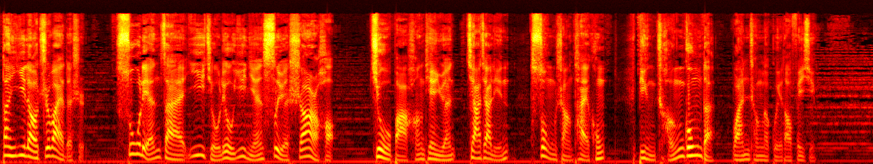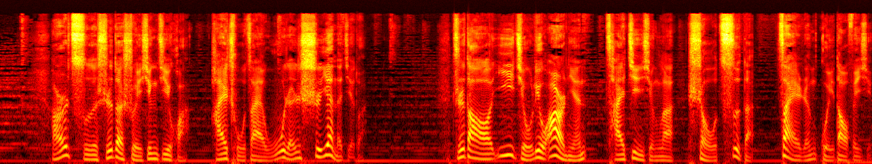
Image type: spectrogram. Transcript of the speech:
但意料之外的是，苏联在一九六一年四月十二号就把航天员加加林送上太空，并成功的。完成了轨道飞行，而此时的水星计划还处在无人试验的阶段，直到1962年才进行了首次的载人轨道飞行。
